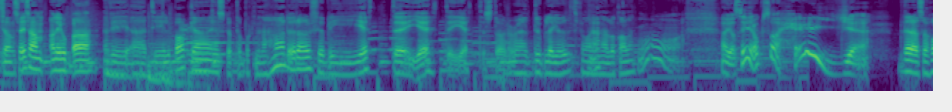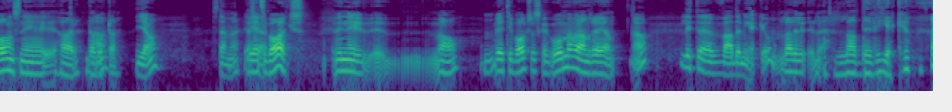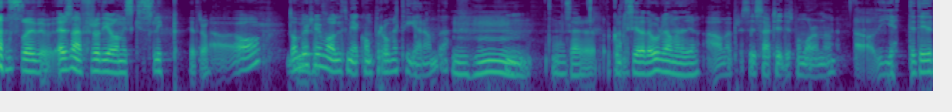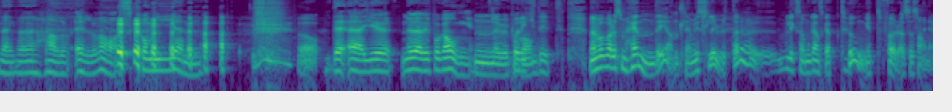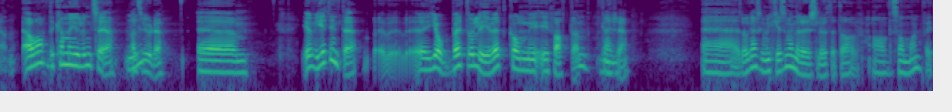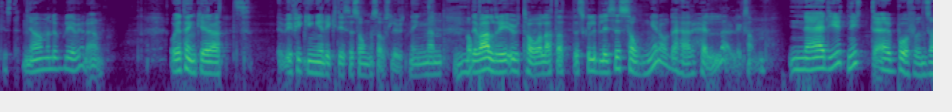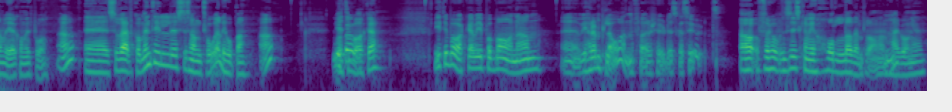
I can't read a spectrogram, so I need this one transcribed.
Hejsan svejsan allihopa. Vi är tillbaka. Jag ska ta bort mina hörlurar för jag blir jätte, jätte, jättestörd av det här dubbla ljudet vi har i den här lokalen. Ja, jag säger också hej! Det där är alltså Hans ni hör där Ja. borta. Ja, stämmer. Jag Vi är ska- tillbaks. Vi nu, eh, ja, Mm. vi är tillbaks och ska gå med varandra igen. Ja, lite vademekum. Ladde, laddevekum. Alltså, är det sån här freudianisk slip, heter det? Ja, de brukar ju vara lite mer komprometterande. Mhm. Mm. Så här komplicerade ord vi använder ju. Ja, men precis här tidigt på morgonen. Ja, jättetidigt, halv elva Hans. Kom igen. Det är ju, nu är vi på gång. mm, nu är vi på, På gång. riktigt. Men vad var det som hände egentligen? Vi slutade liksom ganska tungt förra säsongen. Ja, det kan man ju lugnt säga att vi gjorde. Ehm, jag vet inte. Eh, Jobbet och livet kom i, i fatten, kanske. Eh, det var ganska mycket som hände i slutet av, av sommaren faktiskt. Ja, men det blev ju det. Och jag tänker att vi fick ju ingen riktig säsongsavslutning, men Nope. det var aldrig uttalat att det skulle bli säsonger av det här heller, liksom. Nej, det är ju ett nytt eh, påfund som vi har kommit på. Ja, Eh, så välkommen till säsong två allihopa. ja. Vi är tillbaka. Vi är tillbaka, vi är på banan. Eh, Vi har en plan för hur det ska se ut. Ja, förhoppningsvis kan vi hålla den planen den här gången.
